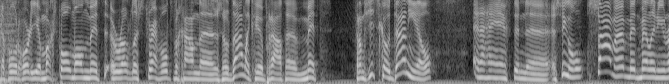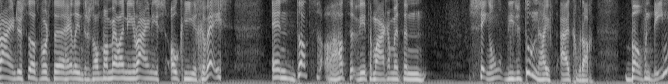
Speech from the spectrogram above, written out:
Daarvoor hoorde je Max Polman met Roadless Traveled. We gaan eh, zo dadelijk eh, praten met Francisco Daniel. En hij heeft een, eh, een single samen met Melanie Ryan. Dus dat wordt eh, heel interessant. Maar Melanie Ryan is ook hier geweest. En dat had weer te maken met een single die ze toen heeft uitgebracht. Bovendien,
